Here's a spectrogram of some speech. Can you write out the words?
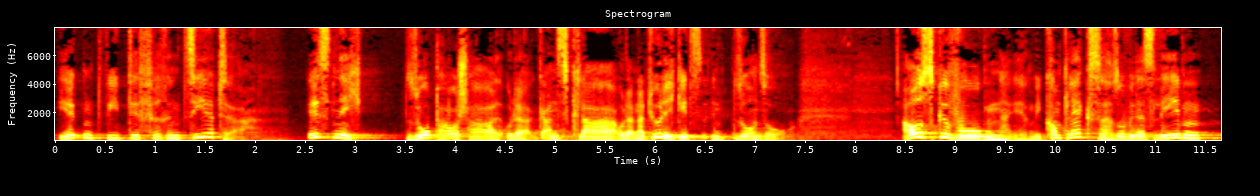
irgendwie differenzierter, ist nicht so pauschal oder ganz klar oder natürlich geht's so und so. Ausgewogener irgendwie, komplexer, so wie das Leben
